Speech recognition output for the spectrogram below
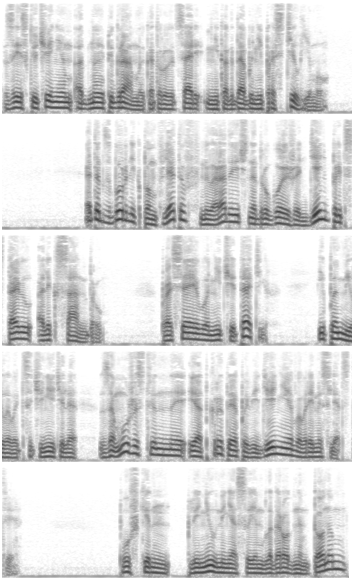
за исключением одной эпиграммы, которую царь никогда бы не простил ему. Этот сборник памфлетов Милорадович на другой же день представил Александру, прося его не читать их и помиловать сочинителя за мужественное и открытое поведение во время следствия. Пушкин пленил меня своим благородным тоном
